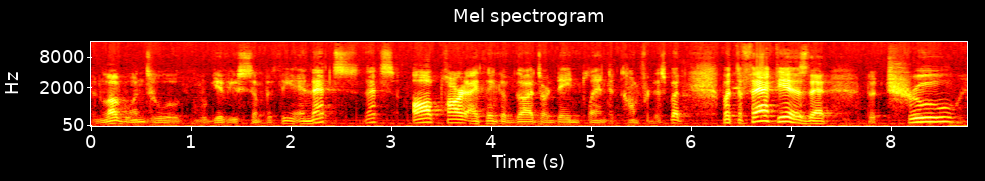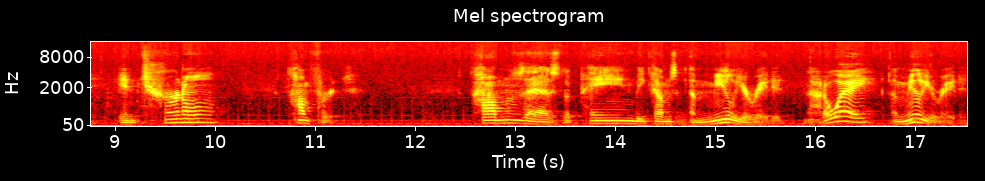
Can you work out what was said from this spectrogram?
and loved ones who will, will give you sympathy, and that's that's all part, I think, of God's ordained plan to comfort us. But but the fact is that the true internal comfort comes as the pain becomes ameliorated, not away, ameliorated.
